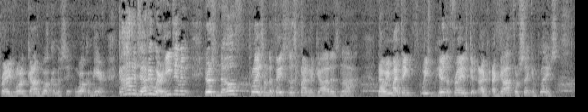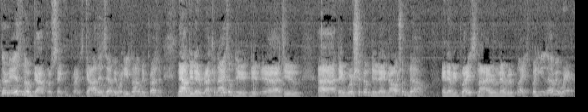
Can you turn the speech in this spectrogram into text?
pray, Lord God, welcome us, welcome here. God is everywhere. He's even there's no place on the face of this planet that God is not. Now we might think we hear the phrase a, a God forsaken place. There is no God forsaken place. God is everywhere. He's omnipresent. Now, do they recognize Him? Do do uh, do uh, they worship Him? Do they acknowledge Him? No. In every place, not in every place, but He's everywhere.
